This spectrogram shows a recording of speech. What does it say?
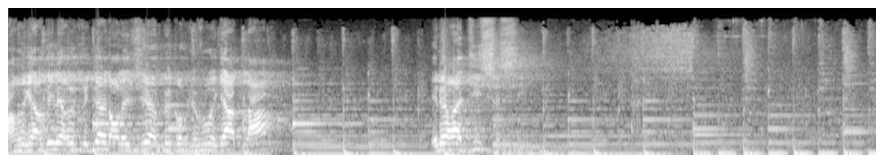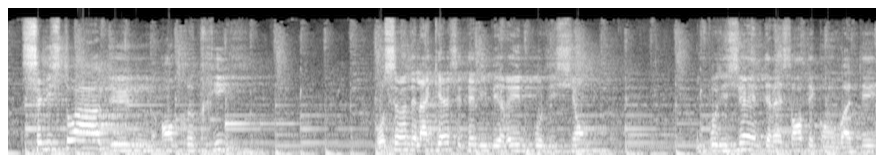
à regarder les recruteurs dans les yeux, un peu comme je vous regarde là, et leur a dit ceci. C'est l'histoire d'une entreprise au sein de laquelle s'était libérée une position, une position intéressante et convoitée.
